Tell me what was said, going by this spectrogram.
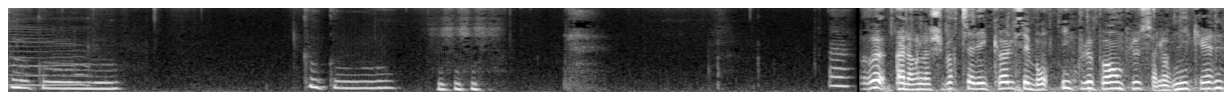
Coucou. Coucou. Alors là, je suis partie à l'école, c'est bon, il pleut pas en plus, alors nickel.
